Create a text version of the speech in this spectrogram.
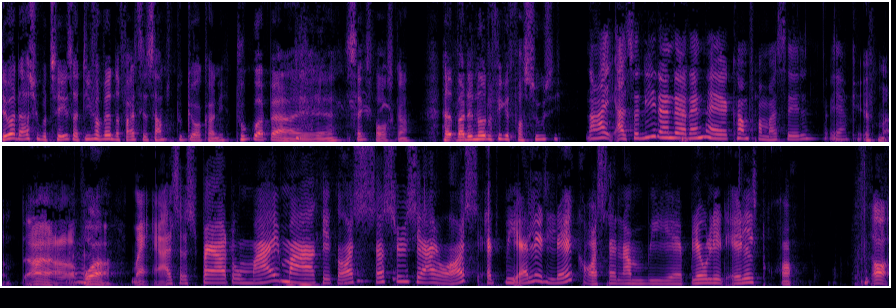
Det var deres hypoteser. De forventede faktisk det samme, som du gjorde, Connie. Du kunne godt være øh, sexforsker. Havde- Var det noget, du fik fra Susie? Nej, altså lige den der, den her kom fra mig selv. Ja. Kæft, mand. Ja, prøv at. Men altså, spørger du mig, Mark, ikke også, så synes jeg jo også, at vi er lidt lækre, selvom vi er blevet lidt ældre. Og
